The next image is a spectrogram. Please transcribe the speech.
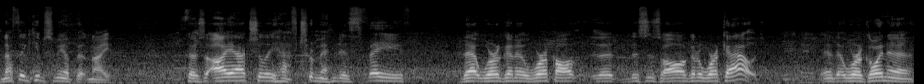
Nothing keeps me up at night because I actually have tremendous faith that we're going to work all, that this is all going to work out and that we're going to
